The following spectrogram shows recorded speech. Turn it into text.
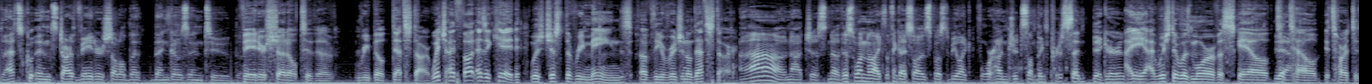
that's cool. And it's Darth Vader's shuttle that then goes into the Vader's shuttle to the rebuilt Death Star, which I thought as a kid was just the remains of the original Death Star. Oh, not just no. This one, like I think I saw, is supposed to be like 400 something percent bigger. I, I wish there was more of a scale to Yeah. tell. It's hard to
